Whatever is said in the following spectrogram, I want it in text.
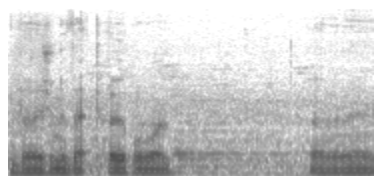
version of that purple one over there.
